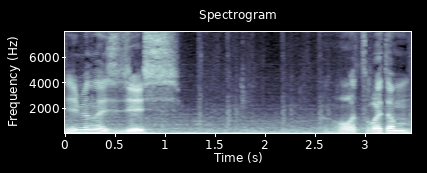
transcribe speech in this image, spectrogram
Именно здесь. Вот в этом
